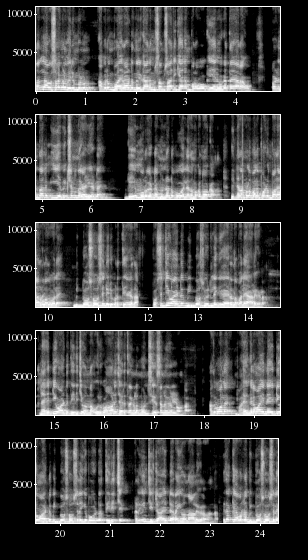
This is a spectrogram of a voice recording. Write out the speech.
നല്ല അവസരങ്ങൾ വരുമ്പോഴും അവരും വയറായിട്ട് നിൽക്കാനും സംസാരിക്കാനും പ്രൊവോക്ക് ചെയ്യാനും ഒക്കെ തയ്യാറാവും. അപ്പോൾ എന്തായാലും ഈ എവിക്ഷൻ ഒന്ന് കഴിയട്ടെ. ഗെയിം മുറുകട്ടെ മുന്നോട്ട് പോവല്ലേ? നമുക്ക് നോക്കാം. പിന്നെ നമ്മൾ പലപ്പോഴും പറയാറുള്ളത് പോലെ ബിഗ് ബോസ് ഹൗസിന്റെ ഒരു പ്രത്യേകത പോസിറ്റീവായിട്ട് ബിഗ് ബോസ് വീട്ടിലേക്ക് കയറുന്ന പല ആളുകളും നെഗറ്റീവായിട്ട് തിരിച്ചു വന്ന ഒരുപാട് ചരിത്രങ്ങൾ മുൻ സീസണുകളിലുണ്ട്. അതുപോലെ ഭയങ്കരമായി നെഗറ്റീവുമായിട്ട് ബിഗ് ബോസ് ഹൗസിലേക്ക് പോയിട്ട് തിരിച്ച് ക്ലീൻ ചിറ്റായിട്ട് ഇറങ്ങി വന്ന ആളുകളുണ്ട് ഇതൊക്കെ അവരുടെ ബിഗ് ബോസ് ഹൗസിലെ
